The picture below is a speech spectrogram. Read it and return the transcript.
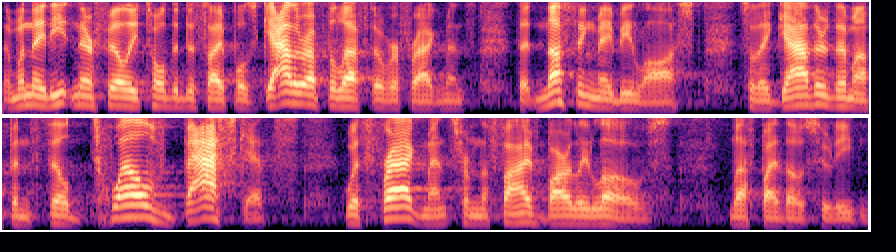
And when they'd eaten their fill, he told the disciples, Gather up the leftover fragments, that nothing may be lost. So they gathered them up and filled 12 baskets with fragments from the five barley loaves left by those who'd eaten.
